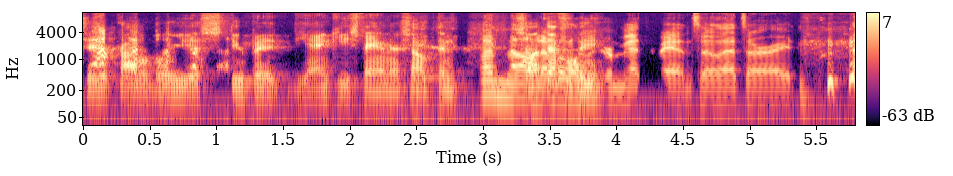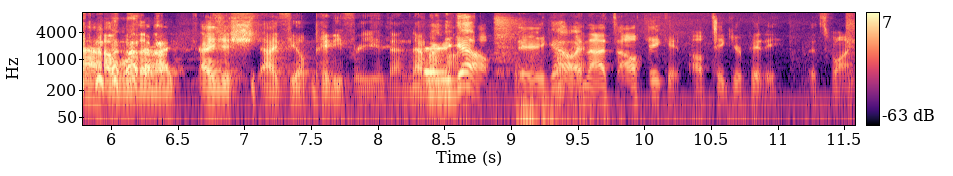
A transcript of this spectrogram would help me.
so you're probably a stupid Yankees fan or something. I'm not. So I'm definitely a Mets fan, so that's all right. oh, well, then I, I just I feel pity for you. Then never. There mind. you go. There you go. Okay. And that's I'll take it. I'll take your pity. That's fine.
